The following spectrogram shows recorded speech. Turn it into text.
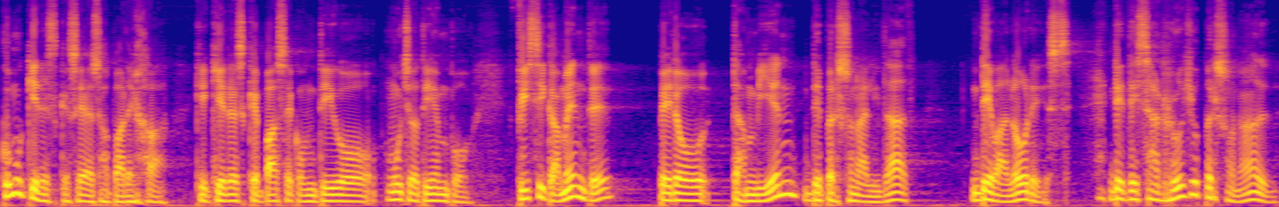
¿Cómo quieres que sea esa pareja? ¿Qué quieres que pase contigo mucho tiempo? Físicamente, pero también de personalidad, de valores, de desarrollo personal,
